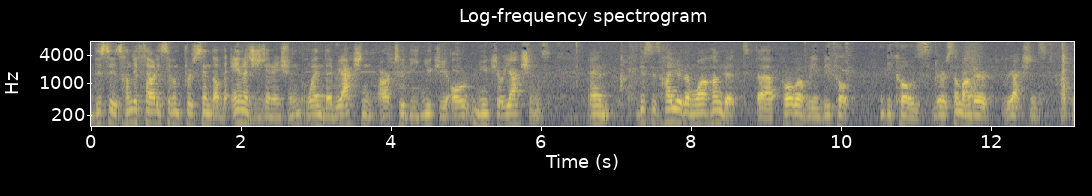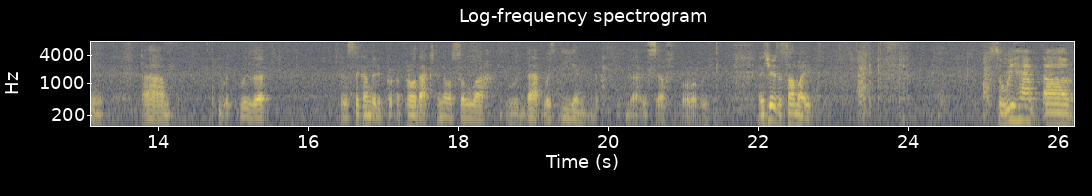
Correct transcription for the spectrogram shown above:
this is 137% of the energy generation when the reaction are to be nuclear or nuclear reactions. And this is higher than 100 uh, probably because because there are some other reactions happening um, with, with the, the secondary pr- product and also uh, that was the and that itself probably. And here's the summary. So we have, uh,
